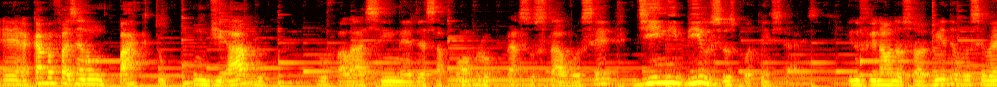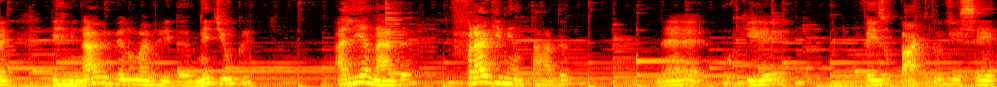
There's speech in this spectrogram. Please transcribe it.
é, acaba fazendo um pacto com o diabo, vou falar assim, né, dessa forma para assustar você, de inibir os seus potenciais. E no final da sua vida você vai terminar vivendo uma vida medíocre, alienada, fragmentada, né? Porque fez o pacto de ser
